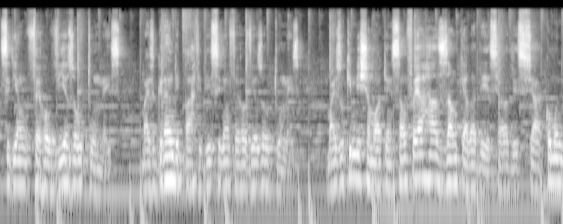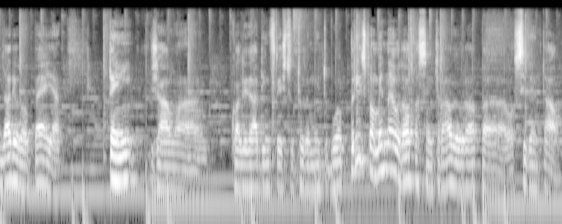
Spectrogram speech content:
seriam ferrovias ou túneis, mas grande parte disso seriam ferrovias ou túneis. Mas o que me chamou a atenção foi a razão que ela disse. Ela disse a comunidade europeia tem já uma qualidade de infraestrutura muito boa, principalmente na Europa Central, Europa Ocidental,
